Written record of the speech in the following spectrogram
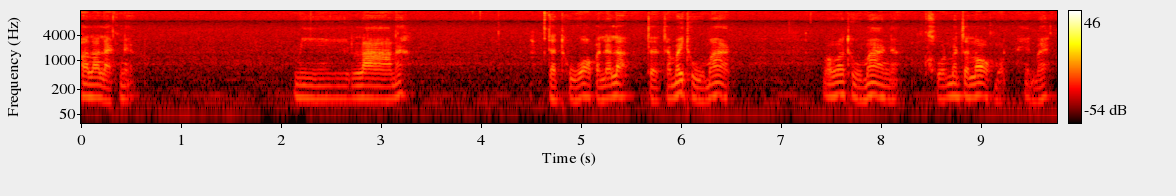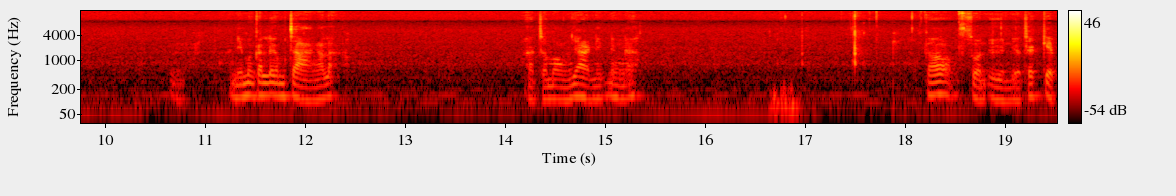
พาราแลกเนี่ย มีลานะ จะถูออกไปแล้วล่ะแต่จะไม่ถูมาก เพราะว่าถูมากเนี่ยโคนมันจะลอกหมดเห็นไหมอืมอันนี้มันก็เริ่มจางแล้วล่ะ อาจจะมองยากนิดนึงนะ ก็ส่วนอื่นเดี๋ยวจะเก็บ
